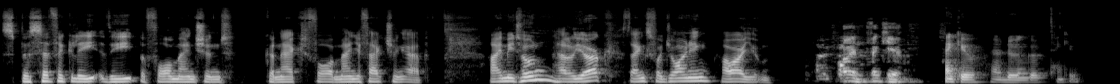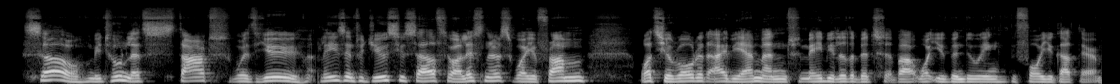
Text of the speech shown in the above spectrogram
specifically the before mentioned Connect for Manufacturing app. Hi, Mithun. Hello, Jörg. Thanks for joining. How are you? I'm fine. Thank you. Thank you. I'm doing good. Thank you. So, Mithun, let's start with you. Please introduce yourself to our listeners, where you're from, what's your role at IBM, and maybe a little bit about what you've been doing before you got there.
